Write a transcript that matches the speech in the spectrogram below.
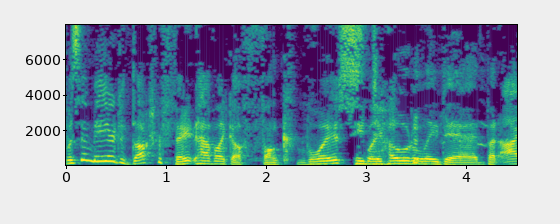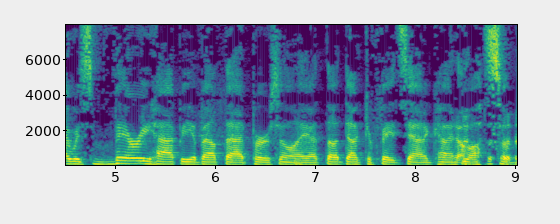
Was it me or did Doctor Fate have like a funk voice? He Like- totally did, but I was very happy about that personally. I thought Dr. Fate sounded kind of awesome.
